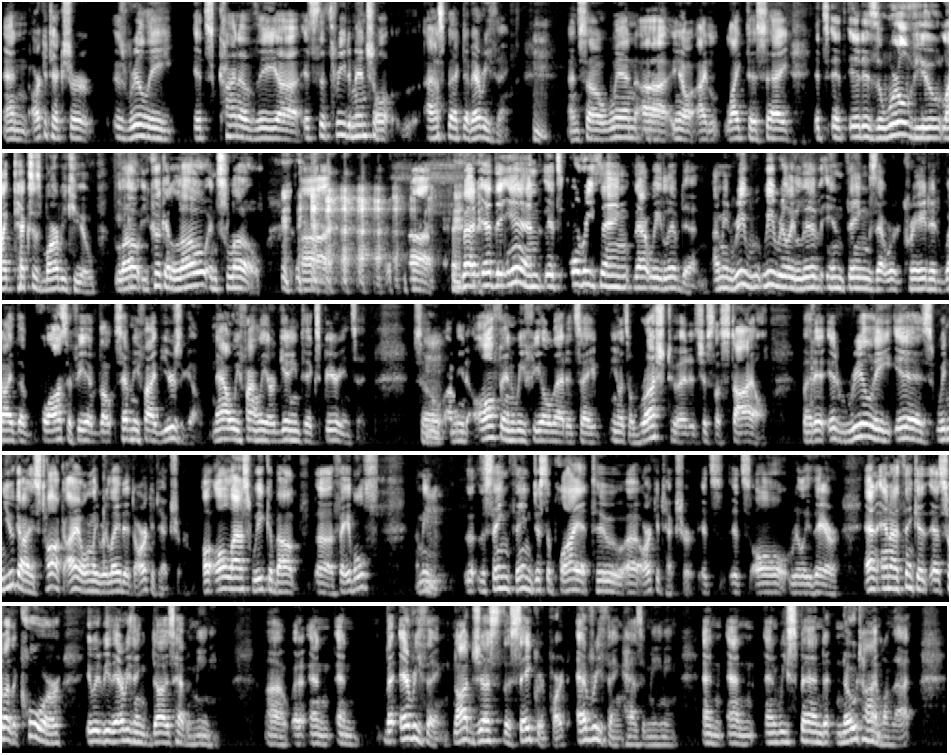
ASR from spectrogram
and architecture is really it's kind of the uh, it's the three dimensional aspect of everything. Hmm. And so when uh, you know, I like to say it's it, it is the worldview like Texas barbecue. Low, you cook it low and slow. Uh, uh, but at the end, it's everything that we lived in. I mean, we we really live in things that were created by the philosophy of the 75 years ago. Now we finally are getting to experience it. So, mm. I mean, often we feel that it's a you know it's a rush to it. It's just a style but it, it really is. When you guys talk, I only relate it to architecture. All, all last week about uh, fables, I mean, mm. The, same thing. Just apply it to uh, architecture. It's it's all really there. And and I think so at the core, it would be that everything does have a meaning, uh, and and but everything, not just the sacred part, everything has a meaning. And and and we spend no time on that.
